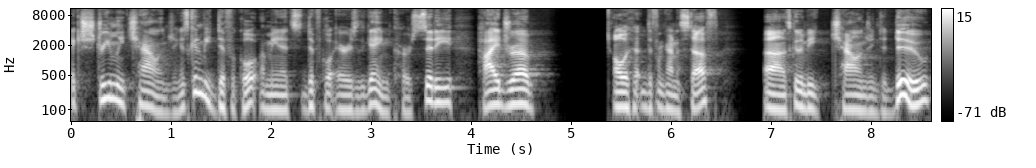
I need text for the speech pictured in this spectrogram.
extremely challenging. It's going to be difficult. I mean, it's difficult areas of the game. Curse City, Hydra, all the different kind of stuff. Uh, it's going to be challenging to do,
